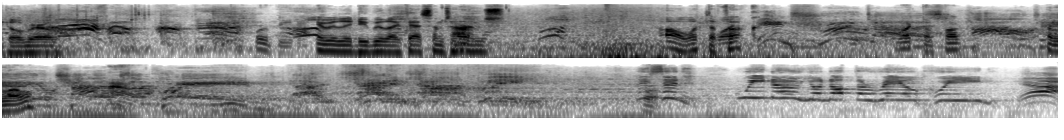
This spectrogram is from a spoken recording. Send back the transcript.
Beetle, bro. Poor beat. It really do be like that sometimes. Oh, what the fuck? What the fuck? Hello? Listen, we know you're not the real queen. Yeah,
